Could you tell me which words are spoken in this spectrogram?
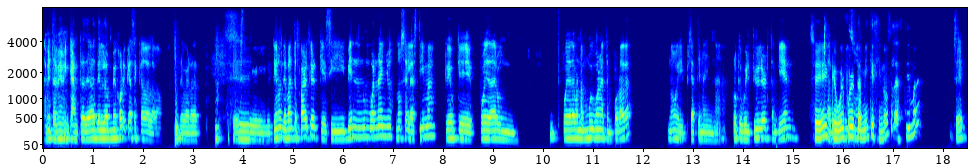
A mí también me encanta, de verdad, de lo mejor que ha sacado Alabama, de verdad. Sí. Este, tiene un Devante Parker que si viene en un buen año, no se lastima, creo que puede dar un puede dar una muy buena temporada, ¿no? Y pues ya tienen a, creo que Will Fuller también. Sí, que Will Fuller también, que si no se lastima, sí.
